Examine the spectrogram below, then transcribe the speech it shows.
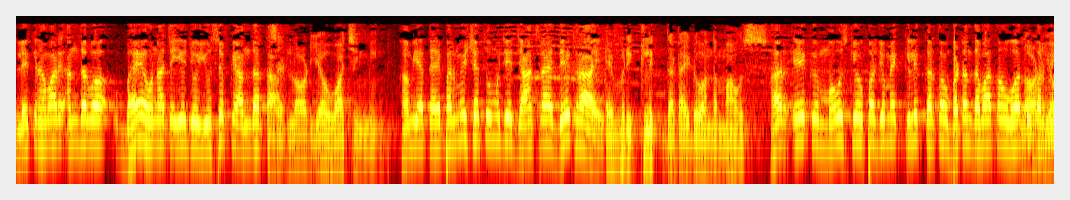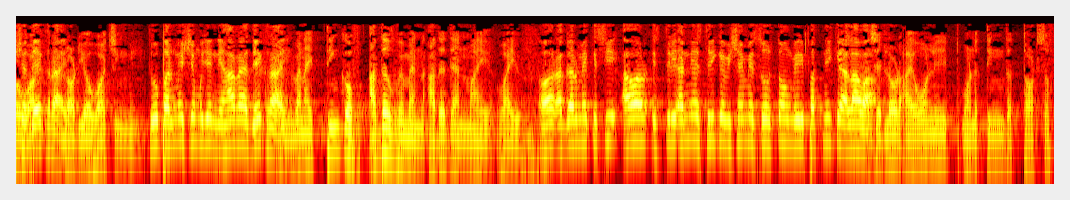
लेकिन हमारे अंदर वह भय होना चाहिए जो यूसुफ के अंदर था। Lord you are watching me हम यह कहे परमेश्वर तू मुझे जाँच रहा है देख रहा है। Every click that I do on the mouse हर एक माउस के ऊपर जो मैं क्लिक करता हूँ बटन दबाता हूँ वह तो परमेश्वर देख रहा है। Lord you are watching me तू परमेश्वर मुझे निहार रहा है देख रहा है। When I think of other women other than my wife और अगर मैं किसी और स्त्री अन्य स्त्री के विषय में सोचता हूँ मेरी पत्नी के अलावा। Said Lord I only want think the thoughts of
